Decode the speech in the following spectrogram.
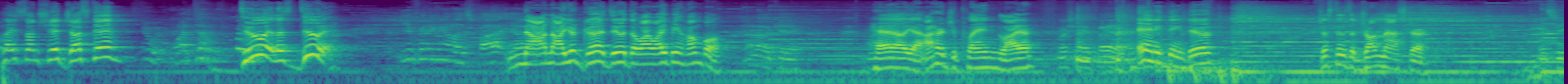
Play some shit, Justin. Do it. What the? Do it. Let's do it. You putting me on the spot? yo? No, no, you're good, dude. Though, Why, why you being humble? Oh, okay. Hell yeah. I heard you playing, liar. What should I play? Anything, dude. Justin's the drum master. Let's see.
